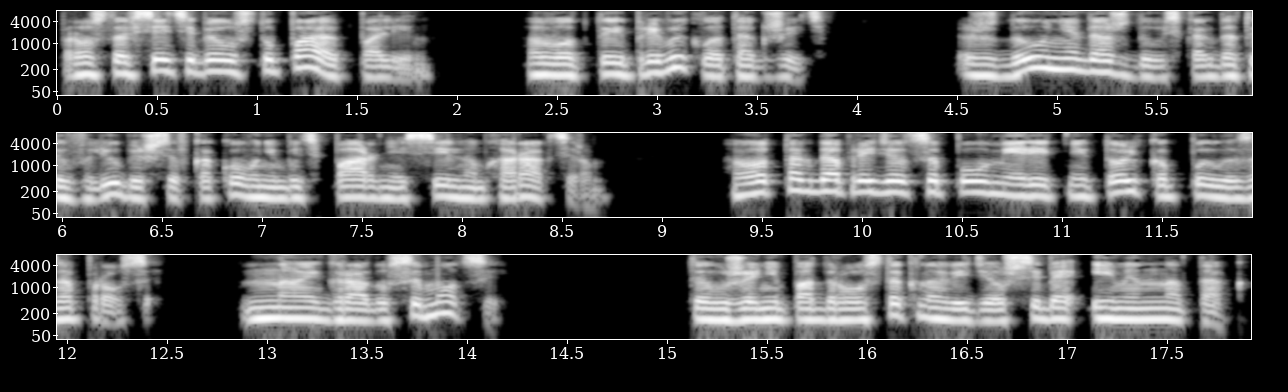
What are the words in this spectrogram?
Просто все тебе уступают, Полин. Вот ты и привыкла так жить. Жду не дождусь, когда ты влюбишься в какого-нибудь парня с сильным характером. Вот тогда придется поумерить не только пыл и запросы, но и градус эмоций. Ты уже не подросток, но ведешь себя именно так.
